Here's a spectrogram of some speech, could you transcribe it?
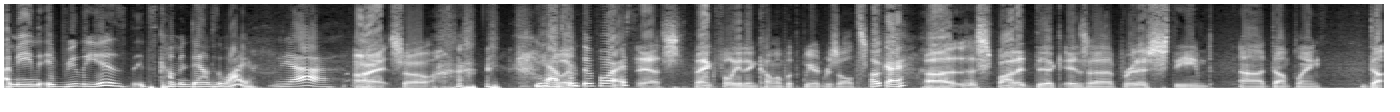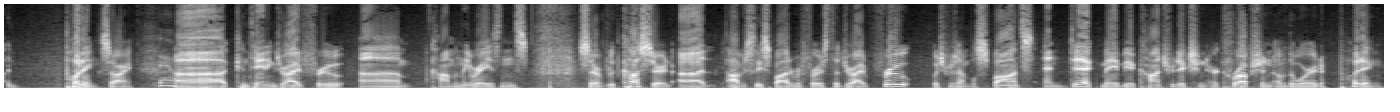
I mean, it really is. It's coming down to the wire. yeah. All right, so You have Look- something for us? yes, thankfully it didn't come up with weird results. Okay. Uh, spotted dick is a British steamed uh, dumpling, du- pudding. Sorry, Ew. uh, containing dried fruit, um, commonly raisins, served with custard. Uh, obviously, spotted refers to dried fruit, which resembles spots, and dick may be a contradiction or corruption of the word pudding.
